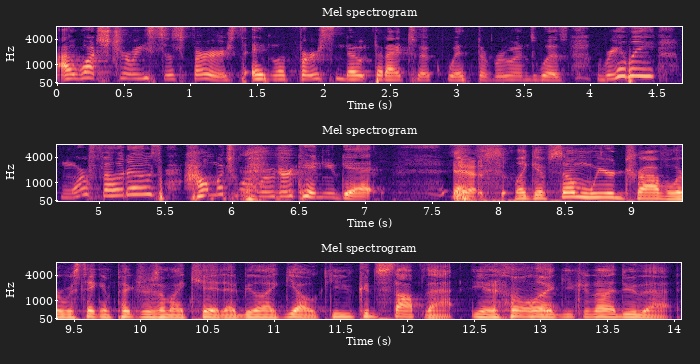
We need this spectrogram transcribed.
I watched Turistas first, and the first note that I took with the ruins was, "Really, more photos? How much more ruder can you get?" Yes. Like if some weird traveler was taking pictures of my kid, I'd be like, "Yo, you could stop that." You know, like you cannot do that.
